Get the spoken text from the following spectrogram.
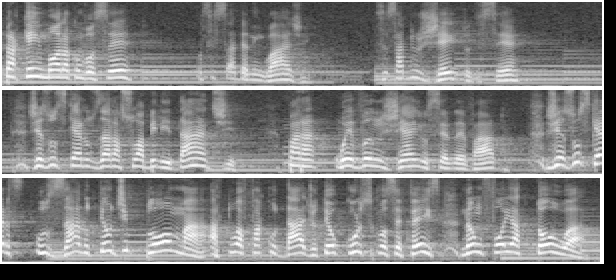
para quem mora com você. Você sabe a linguagem, você sabe o jeito de ser. Jesus quer usar a sua habilidade para o evangelho ser levado. Jesus quer usar o teu diploma, a tua faculdade, o teu curso que você fez, não foi à toa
